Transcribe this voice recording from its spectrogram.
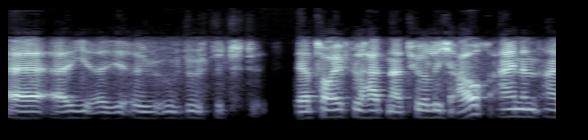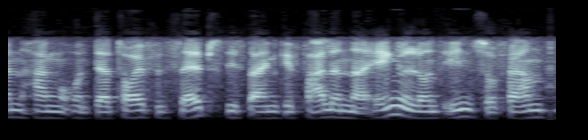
äh, äh der Teufel hat natürlich auch einen Anhang und der Teufel selbst ist ein gefallener Engel und insofern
